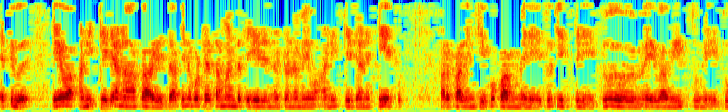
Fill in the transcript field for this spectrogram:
ඇතිව ඒවා අනිත්‍ය යන ආකාරය දකිනකොට Tamanට තේරෙන්නට ඕන මේවා අනිත්‍ය යන හේතු. අර කලින් කියපු කර්ම හේතු, චිත්ත හේතු, ඒ වගේ තු හේතු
